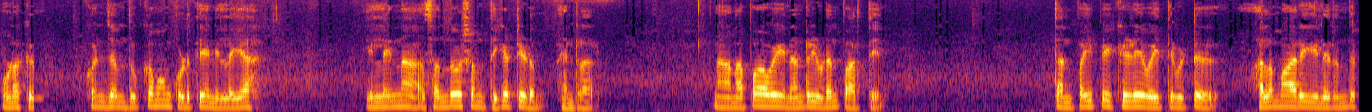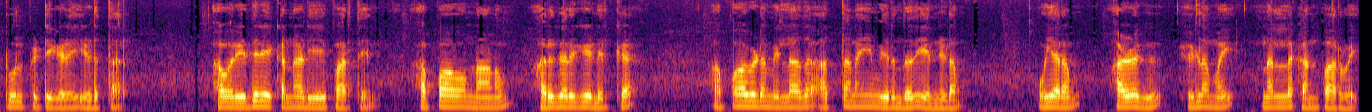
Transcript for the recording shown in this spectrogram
உனக்கு கொஞ்சம் துக்கமும் கொடுத்தேன் இல்லையா? இல்லைன்னா சந்தோஷம் திகட்டிடும் என்றார். நான் அப்பாவை நன்றியுடன் பார்த்தேன். தன் பைப்பை கீழே வைத்துவிட்டு அலமாரியிலிருந்து டூல் பெட்டிகளை எடுத்தார். அவர் எதிரே கண்ணாடியை பார்த்தேன். அப்பாவும் நானும் அருகருகே நிற்க அப்பாவிடம் இல்லாத அத்தனையும் இருந்தது என்னிடம். உயரம் அழகு இளமை நல்ல கண் பார்வை.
